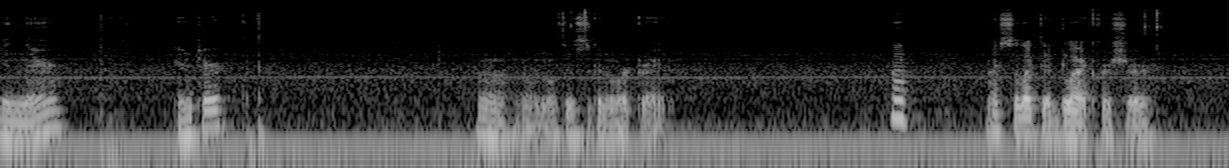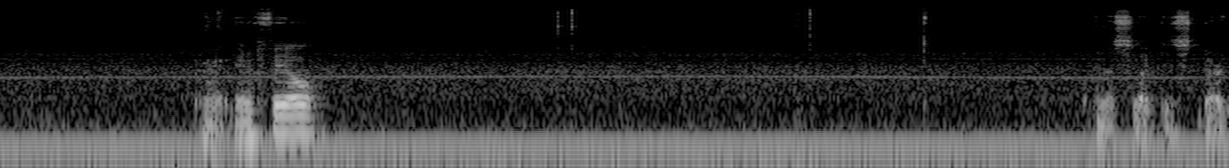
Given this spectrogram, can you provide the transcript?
in there. Enter. Oh, I don't know if this is going to work right. Huh. I selected black for sure. Alright, and fill. I'm going to select this dark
